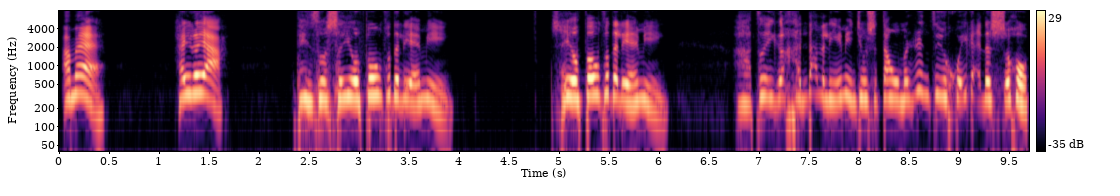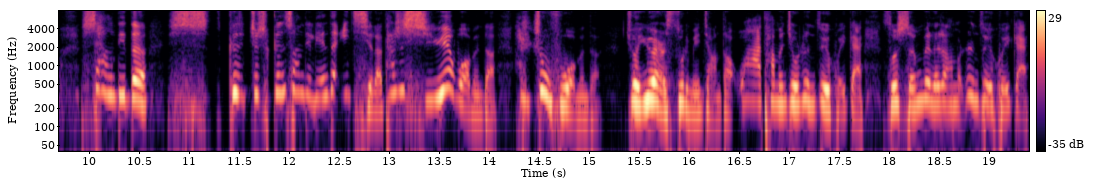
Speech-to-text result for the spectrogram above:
阿妹。还有了呀，听说神有丰富的怜悯，神有丰富的怜悯，啊，这一个很大的怜悯就是当我们认罪悔改的时候，上帝的跟就是跟上帝连在一起了，他是喜悦我们的，他是祝福我们的。就约尔书里面讲到，哇，他们就认罪悔改，所以神为了让他们认罪悔改，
